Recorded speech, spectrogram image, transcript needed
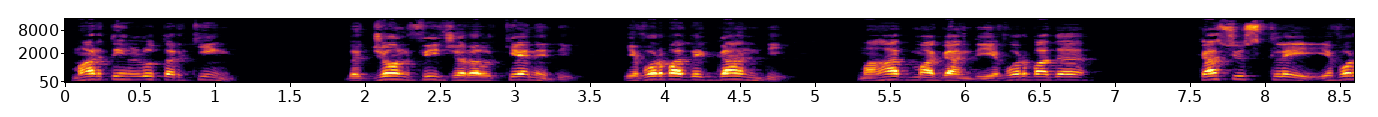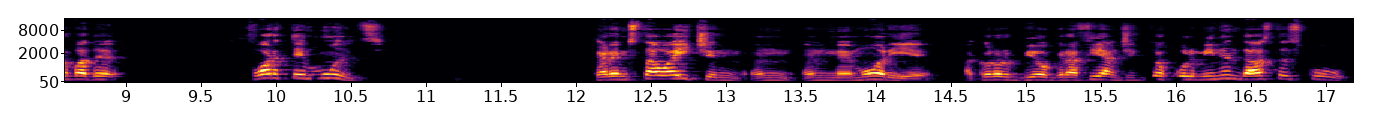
Martin Luther King, de John Fitzgerald Kennedy, e vorba de Gandhi, Mahatma Gandhi, e vorba de Cassius Clay, e vorba de foarte mulți care îmi stau aici în, în, în memorie, a căror biografie am citit-o, culminând astăzi cu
